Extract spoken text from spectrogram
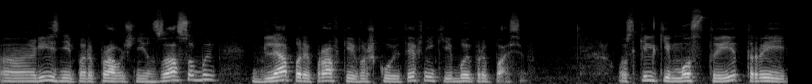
е, різні переправочні засоби для переправки важкої техніки і боєприпасів. Оскільки мости, три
